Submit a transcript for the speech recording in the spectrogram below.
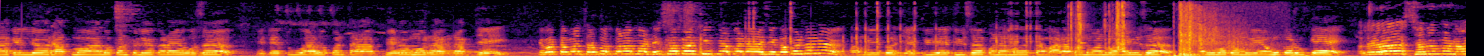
આ ગેલ્યો રાતમાં આ લોકોને પેલો કરાયો છે. એટલે તું આ લોકોને તારા ફેરોમાં રાખ, રાખજે. એવા તમે સરપંચ બનાવવા નહીં ખબર ચીજ ના બનાવે છે ખબર છે ને? અમે તો જે થયું એ થયું છે પણ અમે તમારા બનવાનું આવ્યું છે. અને એમાં તો હું એ શું કરું કે? અલે શરમણો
